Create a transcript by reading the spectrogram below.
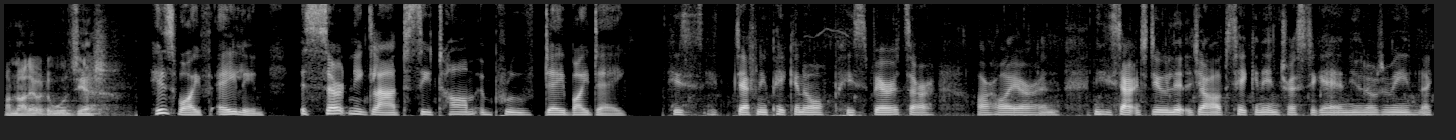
I'm not out of the woods yet. His wife, Aileen, is certainly glad to see Tom improve day by day. He's, he's definitely picking up. His spirits are, are higher and he's starting to do little jobs, taking interest again, you know what I mean? Like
